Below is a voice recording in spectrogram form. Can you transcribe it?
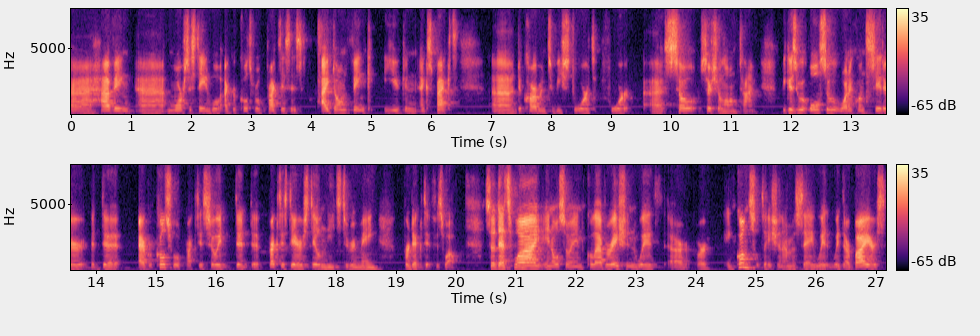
uh, having uh, more sustainable agricultural practices, I don't think you can expect uh, the carbon to be stored for uh, so such a long time, because we also want to consider the agricultural practice. So it, the, the practice there still needs to remain productive as well. So that's why, and also in collaboration with our, or in consultation, I must say, with, with our buyers,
